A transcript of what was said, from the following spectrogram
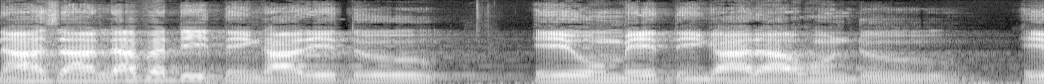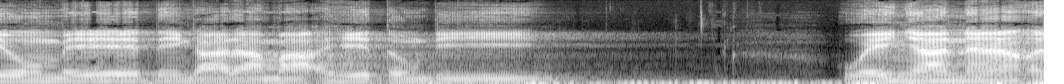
နာဇာလပတိသင်္ခါရေတုဧဝမေသင်္ခါရဟွန်တုဧဝမေသင်္ခါရမအဟေတုံတိဝိညာဏံအ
